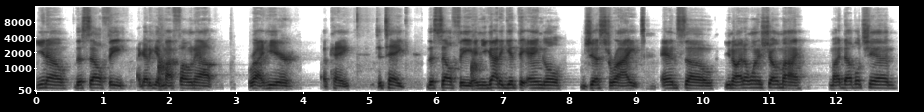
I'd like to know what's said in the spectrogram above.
you know the selfie. I got to get my phone out right here. Okay, to take the selfie, and you got to get the angle just right. And so, you know, I don't want to show my my double chin.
